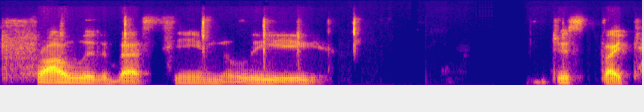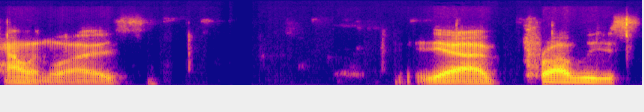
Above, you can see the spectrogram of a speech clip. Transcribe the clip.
probably the best team in the league, just like talent wise. Yeah, probably just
